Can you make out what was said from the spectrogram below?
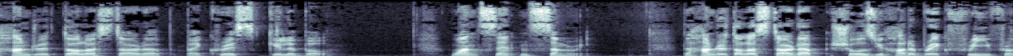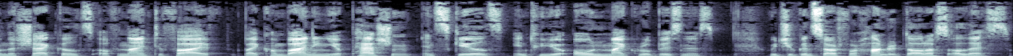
$100 Startup by Chris Guillebeau. One sentence summary. The $100 Startup shows you how to break free from the shackles of 9 to 5 by combining your passion and skills into your own micro business, which you can start for $100 or less,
